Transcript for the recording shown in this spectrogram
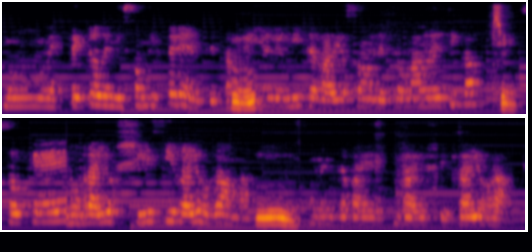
um espectro de emissão diferente. Também Uhum. ele emite radiação eletromagnética, Sim. só que nos raios X e raios gama Hum. somente raios, raios X, raios gama.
